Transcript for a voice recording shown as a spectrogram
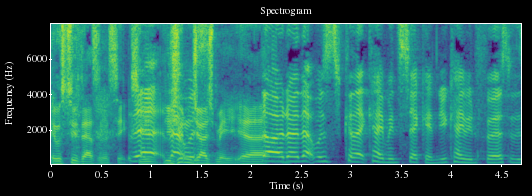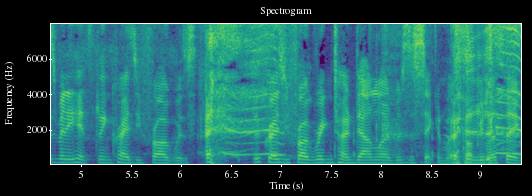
it was 2006. You- That- you, that shouldn't was- judge me. Uh, No, no, that was that came in second. You came in first with as many hits. Then Crazy Frog was the Crazy Frog ringtone download was the second most popular thing.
